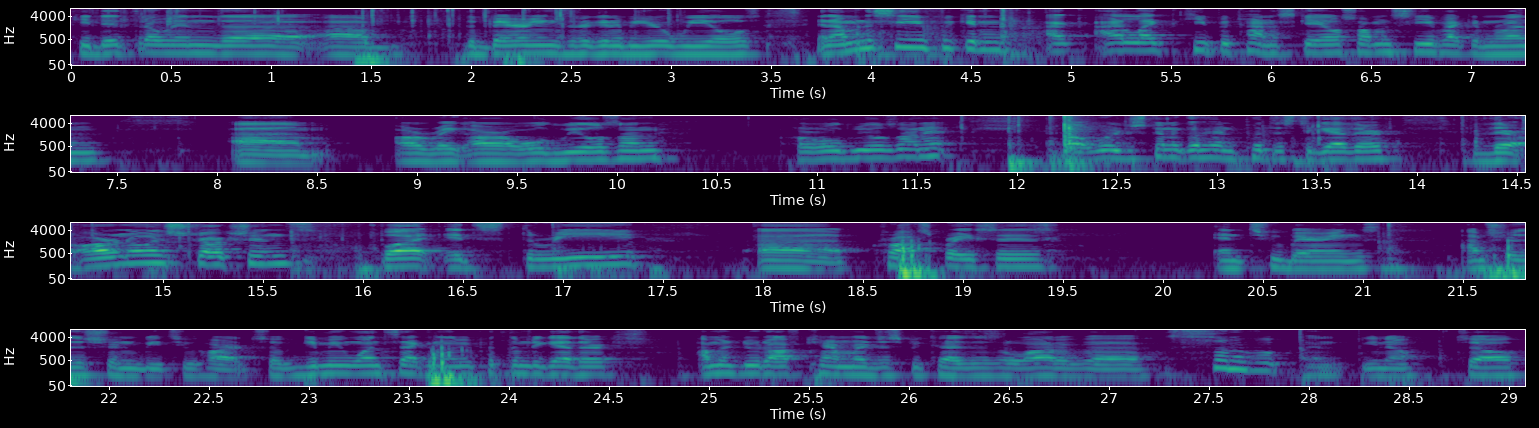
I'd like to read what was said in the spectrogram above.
He did throw in the um, the bearings that are going to be your wheels. And I'm going to see if we can, I, I like to keep it kind of scale, so I'm going to see if I can run um, our, our old wheels on our old wheels on it. But we're just going to go ahead and put this together. There are no instructions, but it's three uh, cross braces and two bearings. I'm sure this shouldn't be too hard. So give me one second. Let me put them together. I'm gonna do it off camera just because there's a lot of uh, son of a, and you know. So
